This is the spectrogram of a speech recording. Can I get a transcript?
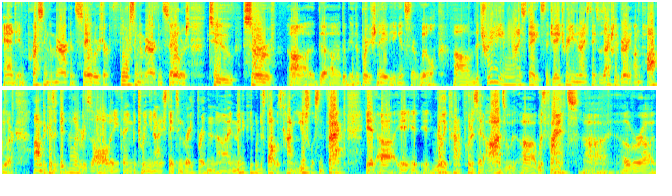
and impressing American sailors or forcing American sailors to serve uh, the, uh, the, in the British Navy against their will. Um, the treaty in the United States, the Jay Treaty in the United States, was actually very unpopular um, because it didn't really resolve anything between the United States and Great Britain, uh, and many people just thought it was kind of useless. In fact, it, uh, it, it really kind of put us at odds with, uh, with France uh, over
